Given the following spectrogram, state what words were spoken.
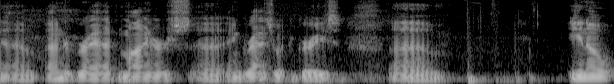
uh, undergrad, minors, uh, and graduate degrees, um, you know,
